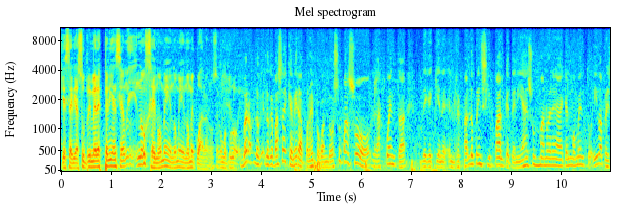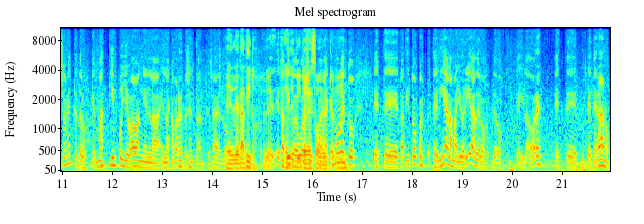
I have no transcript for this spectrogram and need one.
que sería su primera experiencia, eh, no sé, no me, no me, no me cuadra, no sé cómo tú lo ves. Bueno, lo que, lo que pasa es que, mira, por ejemplo, cuando eso pasó, te das cuenta de que quien, el respaldo principal que tenía Jesús Manuel en aquel momento iba precisamente de los que más tiempo llevaban en la, en la Cámara de Representantes. ¿sabes? Los- el de Tatito. el, el el de Tatito, Tito decir. en aquel momento, este, Tatito pues tenía la mayoría de los, de los legisladores este, veteranos,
